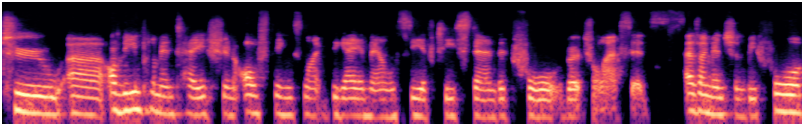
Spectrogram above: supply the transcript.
to uh, on the implementation of things like the AML CFT standard for virtual assets. As I mentioned before,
